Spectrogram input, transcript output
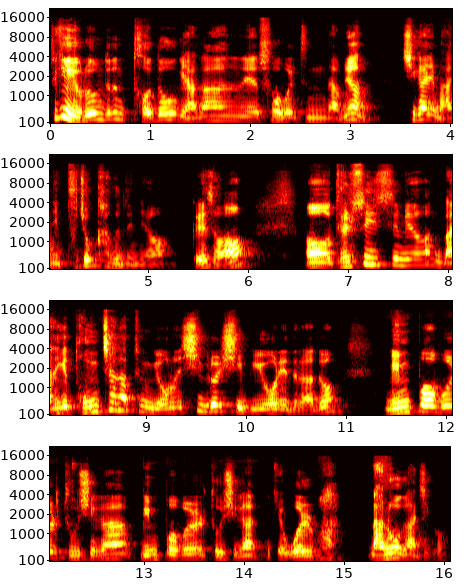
특히 여러분들은 더더욱 야간에 수업을 듣는다면 시간이 많이 부족하거든요. 그래서 어, 될 수 있으면 만약에 동차 같은 경우는 11월, 12월이더라도 민법을 2시간, 민법을 2시간 이렇게 월화 나눠 가지고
